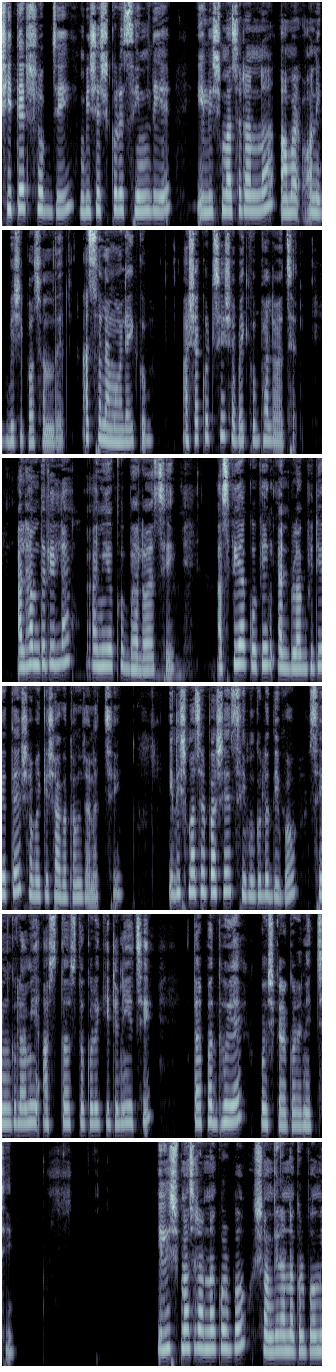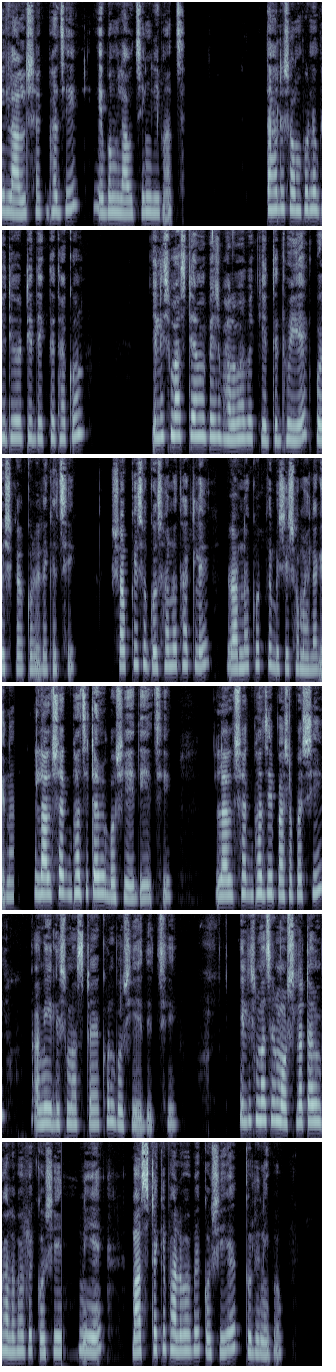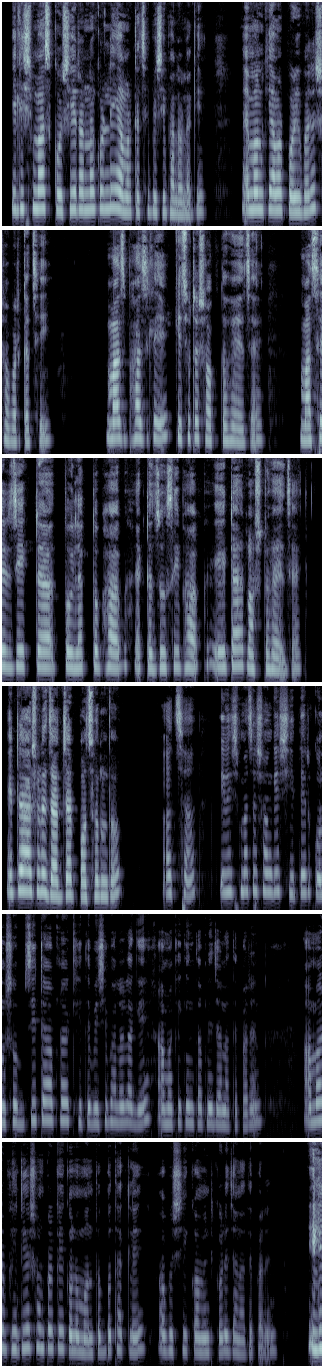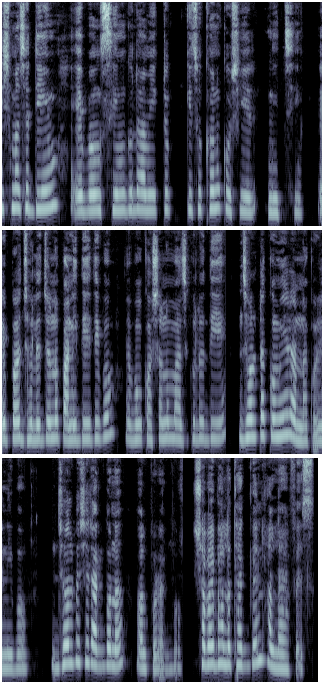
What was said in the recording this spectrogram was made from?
শীতের সবজি, বিশেষ করে সিম দিয়ে ইলিশ মাছ রান্না আমার অনেক বেশি পছন্দের। আসসালামু আলাইকুম। আশা করছি সবাই খুব ভালো আছেন। আলহামদুলিল্লাহ, আমিও খুব ভালো আছি। আসফিয়া কুকিং অ্যান্ড ব্লগ ভিডিওতে সবাইকে স্বাগতম জানাচ্ছি। ইলিশ মাছের পাশে সিমগুলো দিব। সিমগুলো আমি আস্তে আস্তে করে কেটে নিয়েছি, তারপর ধুয়ে পরিষ্কার করে নিচ্ছি। ইলিশ মাছ রান্না করব, সঙ্গে রান্না করব আমি লাল শাক ভাজি এবং লাউ চিংড়ি মাছ। তাহলে সম্পূর্ণ ভিডিওটি দেখতে থাকুন। ইলিশ মাছটি আমি বেশ ভালোভাবে কেটে ধুয়ে পরিষ্কার করে রেখেছি। সব কিছু গোছানো থাকলে রান্না করতে বেশি সময় লাগে না। লাল শাক ভাজিটা আমি বসিয়ে দিয়েছি। লাল শাক ভাজির পাশাপাশি আমি ইলিশ মাছটা এখন বসিয়ে দিচ্ছি। ইলিশ মাছের মশলাটা আমি ভালোভাবে কষিয়ে নিয়ে মাছটাকে ভালোভাবে কষিয়ে তুলে নিব। ইলিশ মাছ কষিয়ে রান্না করলেই আমার কাছে বেশি ভালো লাগে, এমনকি আমার পরিবারের সবার কাছেই। মাছ ভাজলে কিছুটা শক্ত হয়ে যায়। মাছের যে একটা তৈলাক্ত ভাব, একটা জুসি ভাব, এটা নষ্ট হয়ে যায়। এটা আসলে যার যার পছন্দ। আচ্ছা ইলিশ মাছের সঙ্গে শীতের কোন সবজিটা আপনার খেতে বেশি ভালো লাগে? আমাকে কিন্তু আপনি জানাতে পারেন। আমার ভিডিও সম্পর্কে কোনো মন্তব্য থাকলে অবশ্যই কমেন্ট করে জানাতে পারেন। ইলিশ মাছের ডিম এবং সিমগুলো আমি একটু কিছুক্ষণ কষিয়ে নিচ্ছি। এরপর ঝোলের জন্য পানি দিয়ে দিব এবং কষানো মাছগুলো দিয়ে ঝোলটা কমিয়ে রান্না করে নিব। ঝোল বেশি রাখব না, অল্প রাখব। সবাই ভালো থাকবেন, আল্লাহ হাফেজ।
